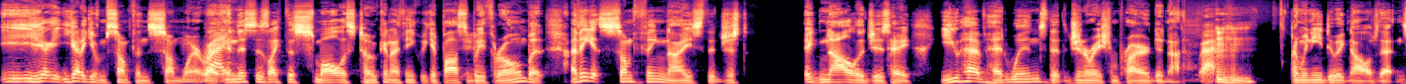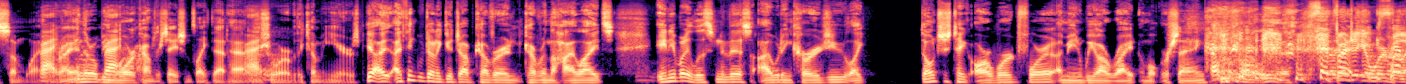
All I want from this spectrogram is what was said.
You, you got to give them something somewhere, right? Right. And this is like the smallest token I think we could possibly throw them. But I think it's something nice that just acknowledges hey, you have headwinds that the generation prior did not have. right. Mhm. And we need to acknowledge that in some way, right? Right. And there will be Right. more conversations like that, have Right. for sure over the coming years. Yeah, I, I think we've done a good job covering covering the highlights. Mm-hmm. Anybody listening to this, I would encourage you, like, don't just take our word for it. I mean, we are right on what we're saying. If you wanna believe us. Except Don't take a word, but, except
